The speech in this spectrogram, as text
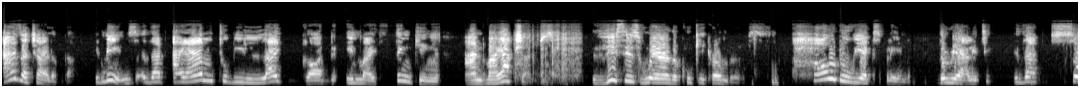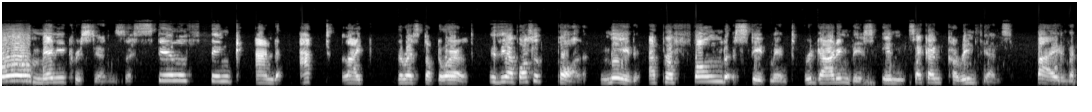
As a child of God, it means that I am to be like God in my thinking and my actions. This is where the cookie crumbles. How do we explain the reality that so many Christians still think and act like the rest of the world? The Apostle Paul made a profound statement regarding this in 2 Corinthians 5,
